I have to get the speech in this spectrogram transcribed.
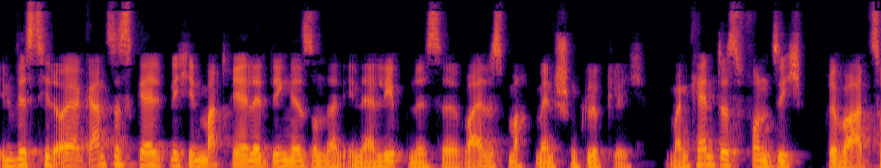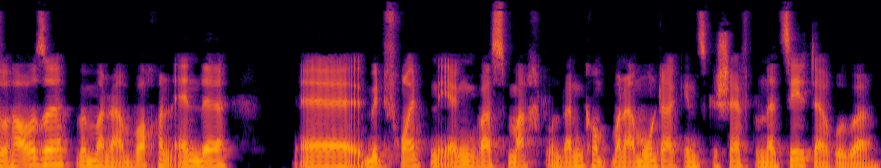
investiert euer ganzes Geld nicht in materielle Dinge, sondern in Erlebnisse, weil es macht Menschen glücklich. Man kennt es von sich privat zu Hause, wenn man am Wochenende äh, mit Freunden irgendwas macht und dann kommt man am Montag ins Geschäft und erzählt darüber.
